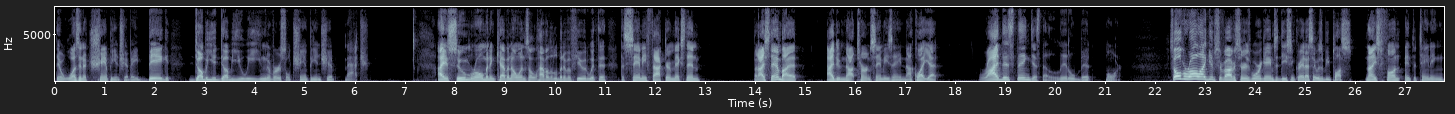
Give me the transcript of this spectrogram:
there wasn't a championship, a big WWE Universal Championship match. I assume Roman and Kevin Owens will have a little bit of a feud with the, the Sami factor mixed in. But I stand by it. I do not turn Sami Zayn. Not quite yet. Ride this thing just a little bit more. So overall, I give Survivor Series War Games a decent grade. I say it was a B plus. Nice, fun, entertaining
